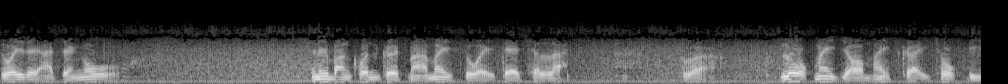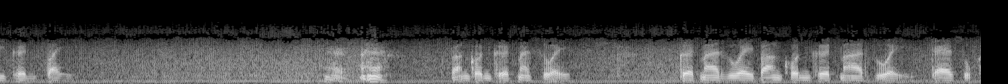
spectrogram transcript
สวยแต่อาจจะโง่ทีนี้บางคนเกิดมาไม่สวยแต่ฉลาดว่าโลกไม่ยอมให้ใครโชคดีเกินไปบางคนเกิดมาสวย เกิดมารวย บางคนเกิดมารวย แต่สุข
